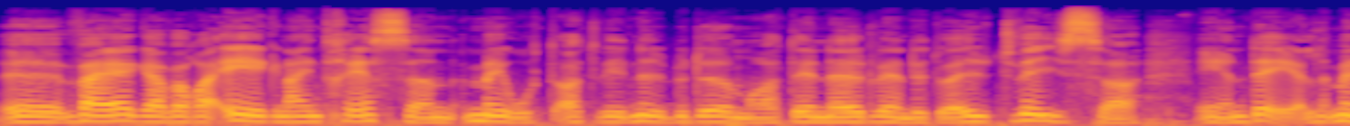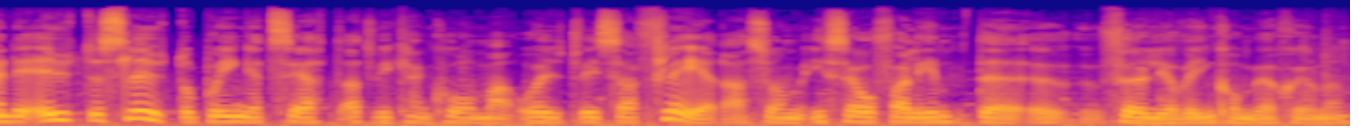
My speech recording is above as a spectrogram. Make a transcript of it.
eh, väga våra egna intressen mot att vi nu bedömer att det är nödvändigt att utvisa en del. Men det utesluter på inget sätt att vi kan komma och utvisa flera som i så fall inte följer Wienkonventionen.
